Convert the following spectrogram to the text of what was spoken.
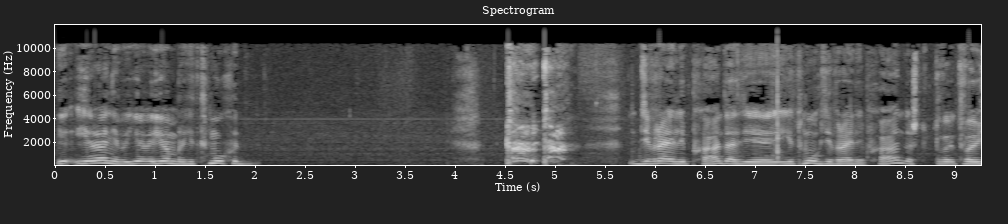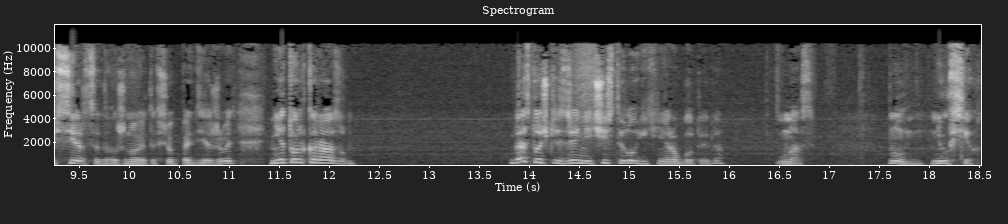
Иранев, Йомр, Етмуха, Деврай Липха, да, Етмух Деврай Липха, да, что твое, сердце должно это все поддерживать, не только разум. Да, с точки зрения чистой логики не работает, да, у нас. Ну, не у всех.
